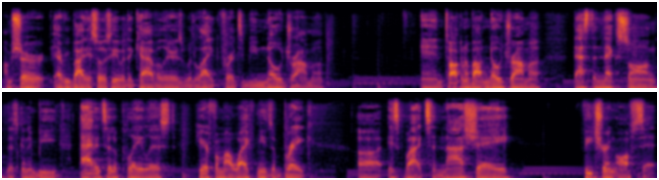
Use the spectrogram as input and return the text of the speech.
I'm sure everybody associated with the Cavaliers would like for it to be no drama. And talking about no drama, that's the next song that's going to be added to the playlist. Here for my wife needs a break. Uh, it's by Tinashe featuring Offset.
